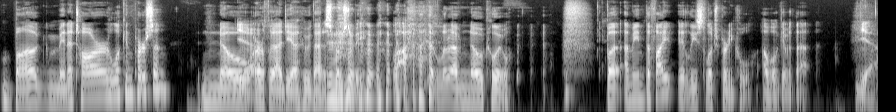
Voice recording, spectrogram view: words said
bug minotaur looking person. No yeah. earthly idea who that is supposed to be. I literally have no clue. but I mean the fight at least looks pretty cool. I will give it that. Yeah.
